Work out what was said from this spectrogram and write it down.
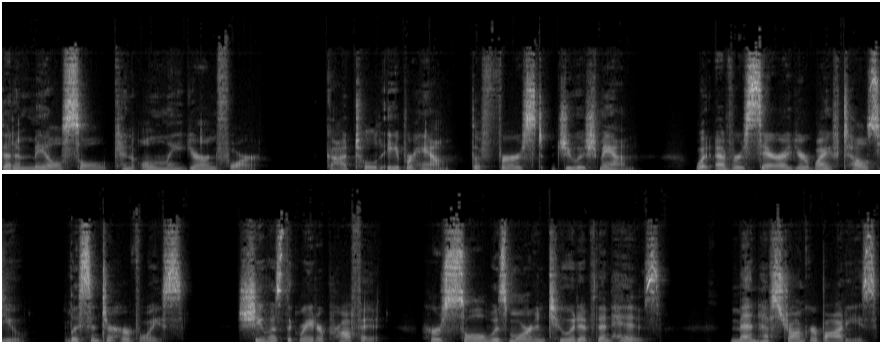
that a male soul can only yearn for. God told Abraham, the first Jewish man, Whatever Sarah, your wife, tells you, listen to her voice. She was the greater prophet. Her soul was more intuitive than his. Men have stronger bodies.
